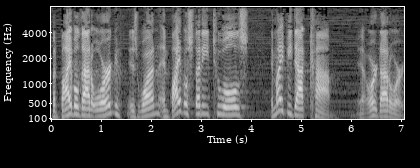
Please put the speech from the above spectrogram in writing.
But Bible.org is one, and Bible Study Tools it might be .com or .org.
